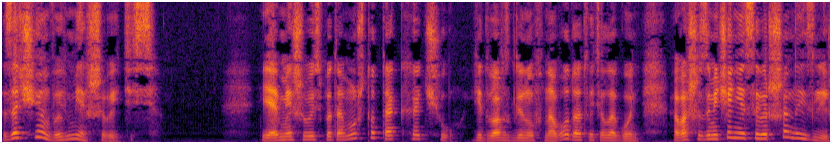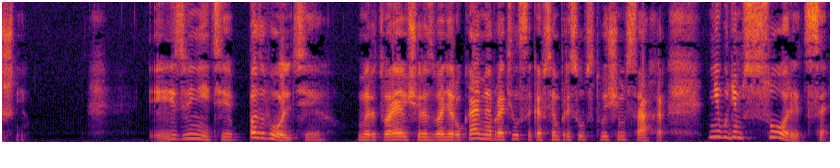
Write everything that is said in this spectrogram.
«Зачем вы вмешиваетесь?» «Я вмешиваюсь потому, что так хочу», — едва взглянув на воду, ответил огонь. «А ваше замечание совершенно излишне». «Извините, позвольте», — умиротворяюще разводя руками, обратился ко всем присутствующим Сахар. «Не будем ссориться,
